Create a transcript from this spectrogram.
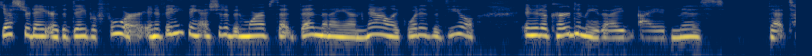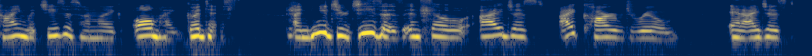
yesterday or the day before and if anything i should have been more upset then than i am now like what is the deal and it occurred to me that i i had missed that time with Jesus. And I'm like, oh my goodness, I need you, Jesus. And so I just, I carved room and I just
